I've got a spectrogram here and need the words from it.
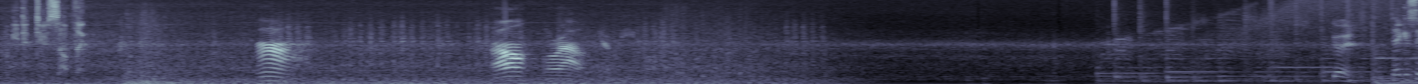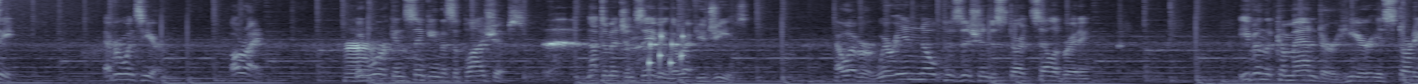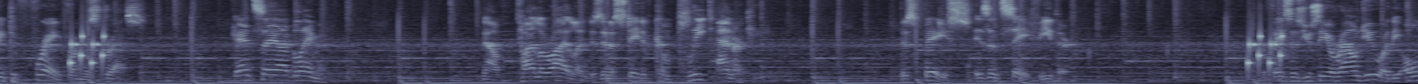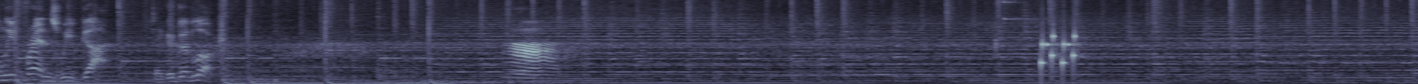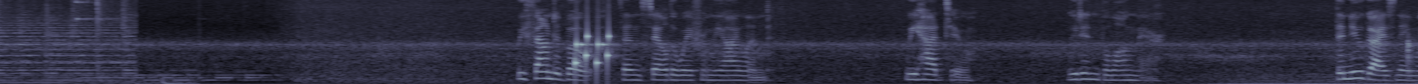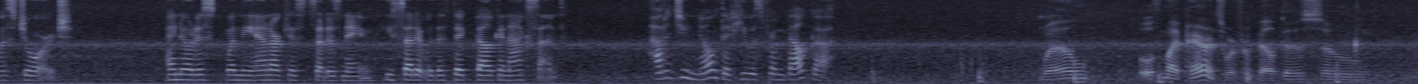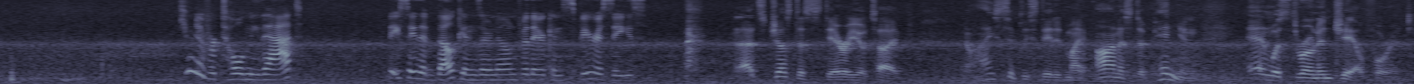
We need to do something. Ah. Well, we're out here, people. Good. Take a seat. Everyone's here. All right. Good Ah. work in sinking the supply ships. Not to mention saving the refugees. However, we're in no position to start celebrating. Even the commander here is starting to fray from the stress. Can't say I blame him. Now, Tyler Island is in a state of complete anarchy. This base isn't safe either. The faces you see around you are the only friends we've got. Take a good look. Ah. We found a boat, then sailed away from the island. We had to. We didn't belong there. The new guy's name was George. I noticed when the anarchist said his name, he said it with a thick Belkan accent. How did you know that he was from Belka? Well, both my parents were from Belka, so. You never told me that. They say that Belkans are known for their conspiracies. That's just a stereotype. Now, I simply stated my honest opinion and was thrown in jail for it.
